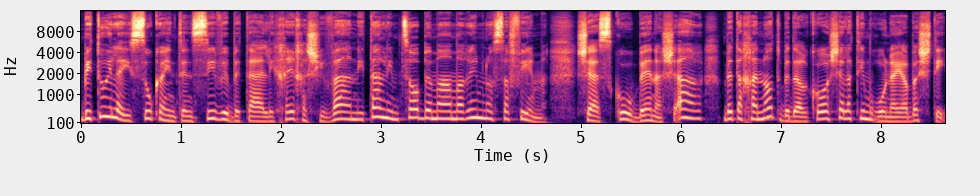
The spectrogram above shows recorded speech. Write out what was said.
ביטוי לעיסוק האינטנסיבי בתהליכי חשיבה ניתן למצוא במאמרים נוספים, שעסקו בין השאר בתחנות בדרכו של התמרון היבשתי.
